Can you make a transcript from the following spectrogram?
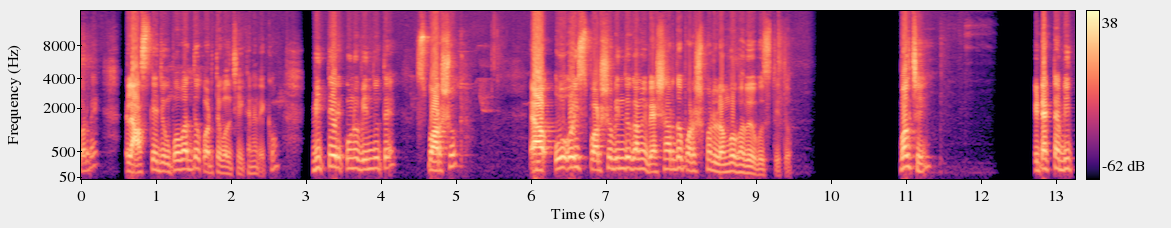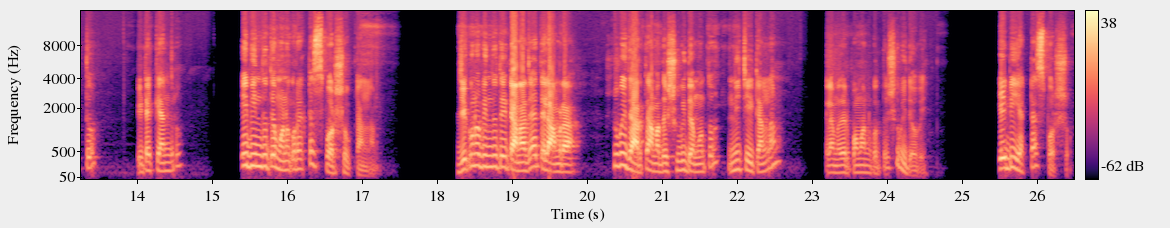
করবে। তাহলে আজকে যে উপবাদ্য করতে বলছি এখানে দেখো। বৃত্তের কোনো বিন্দুতে স্পর্শক। ও ওই স্পর্শ বিন্দুগামী ব্যাসার্ধ পরস্পর লম্বভাবে অবস্থিত। বলছে, এটা একটা বৃত্ত, এটা কেন্দ্র। এই বিন্দুতে মনে করো একটা স্পর্শক টানলাম। যে কোনো বিন্দুতেই টানা যায়, তাহলে আমরা সুবিধার্থে, আমাদের সুবিধা মতো নিচেই টানলাম, তাহলে আমাদের প্রমাণ করতে সুবিধা হবে। এ বি একটা স্পর্শক।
